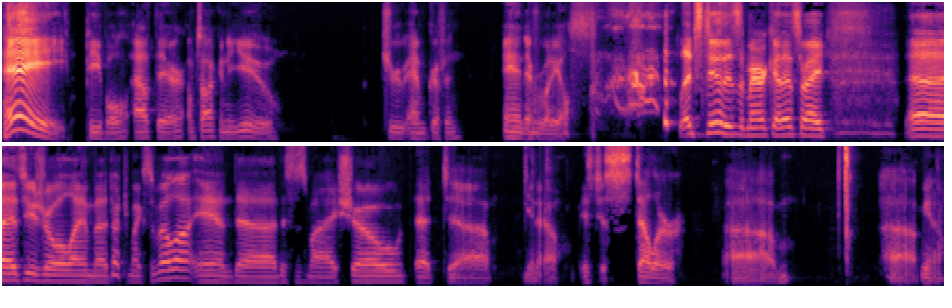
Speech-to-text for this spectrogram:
Hey, people out there, I'm talking to you, Drew M. Griffin, and everybody else. Let's do this, America. That's right. Uh, as usual, I'm uh, Dr. Mike Sevilla, and uh, this is my show that, uh, you know, is just stellar. Um, uh, you know,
